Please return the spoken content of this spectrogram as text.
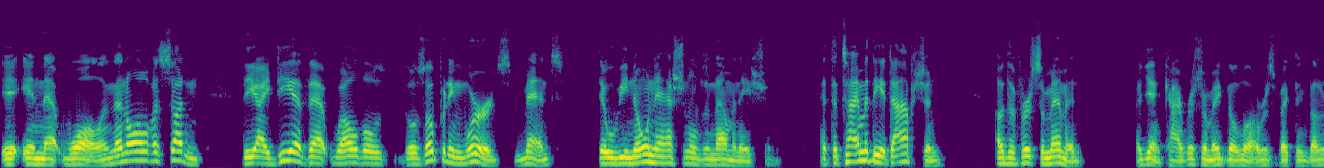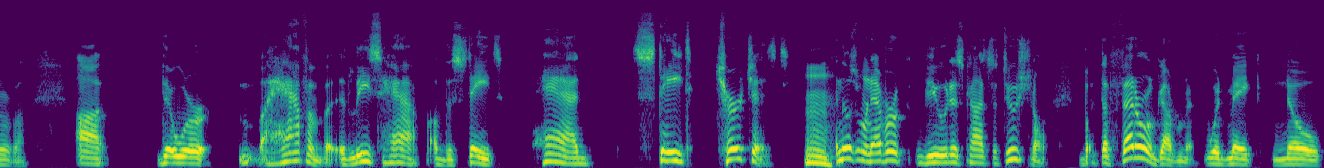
in, in that wall." And then all of a sudden, the idea that well, those those opening words meant there will be no national denomination. At the time of the adoption, of the First Amendment, again, Congress will make no law respecting blah blah blah. Uh, there were half of at least half of the states had state churches. Mm. And those were never viewed as constitutional. But the federal government would make no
